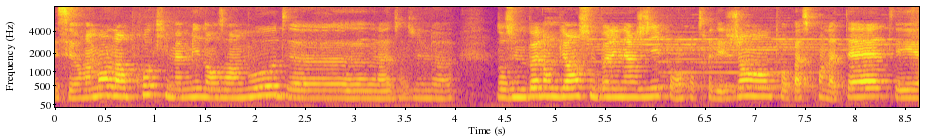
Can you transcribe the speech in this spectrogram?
Et c'est vraiment l'impro qui m'a mis dans un mood, euh, voilà, dans une, dans une bonne ambiance, une bonne énergie pour rencontrer des gens, pour pas se prendre la tête et,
